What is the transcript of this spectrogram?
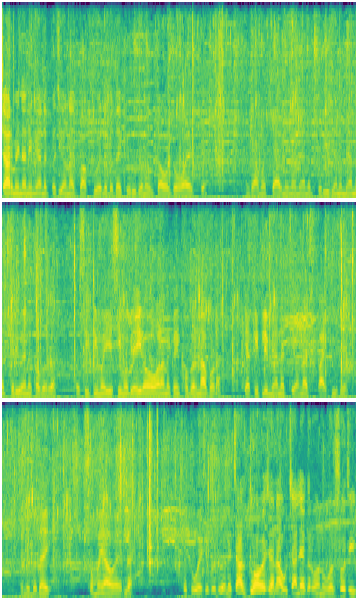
ચાર મહિનાની મહેનત પછી અનાજ પાકતું એટલે બધા ખેડૂતોને ઉતાવળ તો હોય જ છે. કે આમાં ચાર મહિના મહેનત કરી, જેને મહેનત કરી હોય એને ખબર હોય. સિટીમાં, એસીમાં બેસી રહેવાવાળાને કંઈ ખબર ના પડે કે આ કેટલી મહેનતથી અનાજ પાક્યું છે. એટલે બધાય સમય આવે એટલે થતું હોય છે બધું. અને ચાલતું આવે છે અને આવું ચાલ્યા કરવાનું. વર્ષોથી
